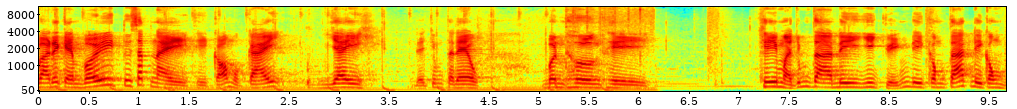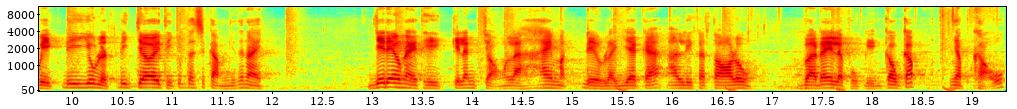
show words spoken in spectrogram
Và đi kèm với túi sách này thì có một cái dây để chúng ta đeo. Bình thường thì khi mà chúng ta đi di chuyển, đi công tác, đi công việc, đi du lịch, đi chơi thì chúng ta sẽ cầm như thế này. Dây đeo này thì Kỳ Lân chọn là hai mặt đều là da cá alligator luôn. Và đây là phụ kiện cao cấp nhập khẩu.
